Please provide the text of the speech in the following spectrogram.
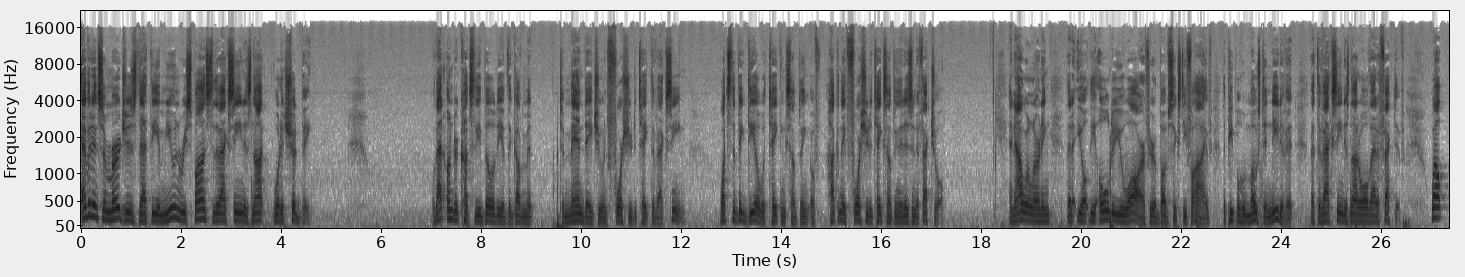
evidence emerges that the immune response to the vaccine is not what it should be. Well, that undercuts the ability of the government to mandate you and force you to take the vaccine. What's the big deal with taking something? Or how can they force you to take something that isn't effectual? And now we're learning that the older you are, if you're above 65, the people who are most in need of it, that the vaccine is not all that effective. Well,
